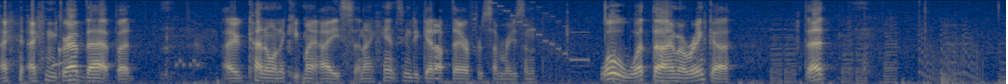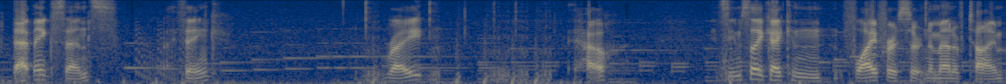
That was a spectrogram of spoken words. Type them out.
I, I can grab that, but I kind of want to keep my ice, and I can't seem to get up there for some reason. Whoa, what the? I'm a Rinka. That... That makes sense, I think. Right? How? It seems like I can fly for a certain amount of time.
